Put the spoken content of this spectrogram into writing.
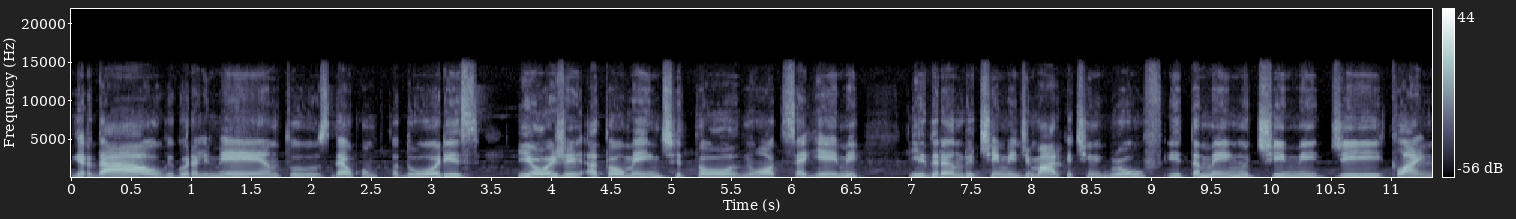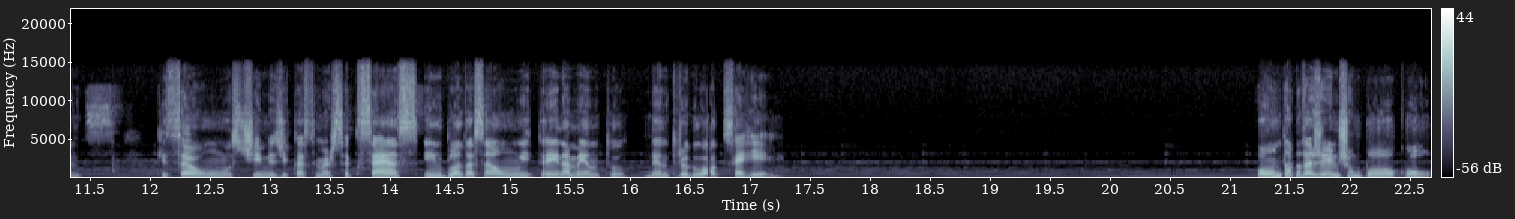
Gerdau, Vigor Alimentos, Dell Computadores e hoje, atualmente, estou no Otto CRM, liderando o time de marketing growth e também o time de clients, que são os times de customer success, implantação e treinamento dentro do Otto CRM. Conta pra gente um pouco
